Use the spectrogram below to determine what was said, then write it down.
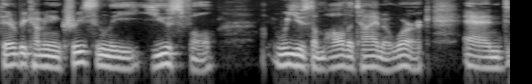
They're becoming increasingly useful. We use them all the time at work, and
